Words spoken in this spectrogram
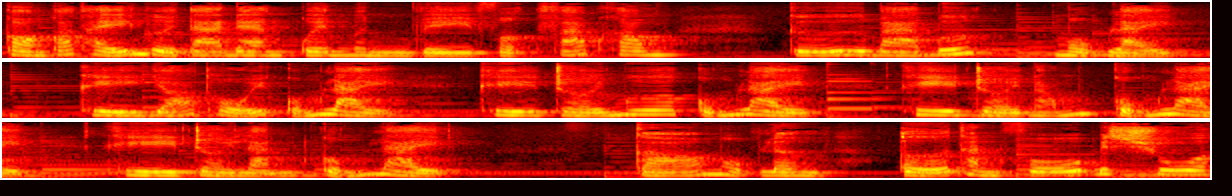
Còn có thấy người ta đang quên mình vì phật pháp không? Cứ ba bước, một lạy khi gió thổi cũng lạy khi trời mưa cũng lạy khi trời nóng cũng lạy khi trời lạnh cũng lạy có một lần, ở thành phố Bishua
